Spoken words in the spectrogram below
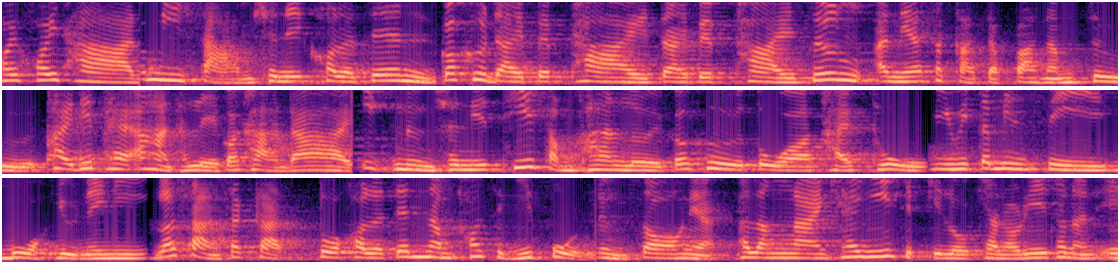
ค่อย ๆ ทาน มี 3 ชนิดคอลลาเจนก็คือไดเปปไทด์ไตรเปปไทด์ซึ่งอันเนี้ยสกัดจากปลาน้ำจืด ใครที่แพ้อาหารทะเลก็ทานได้ อีกหนึ่งชนิดที่สำคัญเลยก็คือตัว type 2 มีวิตามินซีบวกอยู่ในนี้ แล้วสารสกัดตัวคอลลาเจนนำเข้าจากญี่ปุ่นหนึ่งซองเนี่ยพลังงานแค่ 20 กิโลแคลอรี่เท่านั้นเอ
